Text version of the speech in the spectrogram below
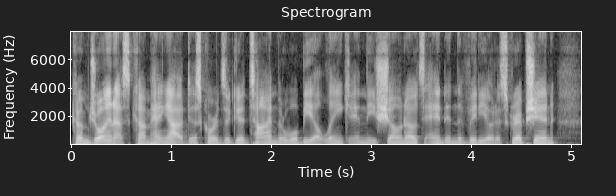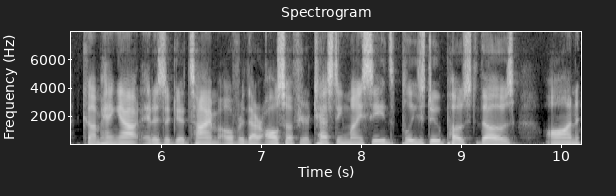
come join us. Come hang out. Discord's a good time. There will be a link in the show notes and in the video description. Come hang out. It is a good time over there. Also, if you're testing my seeds, please do post those on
